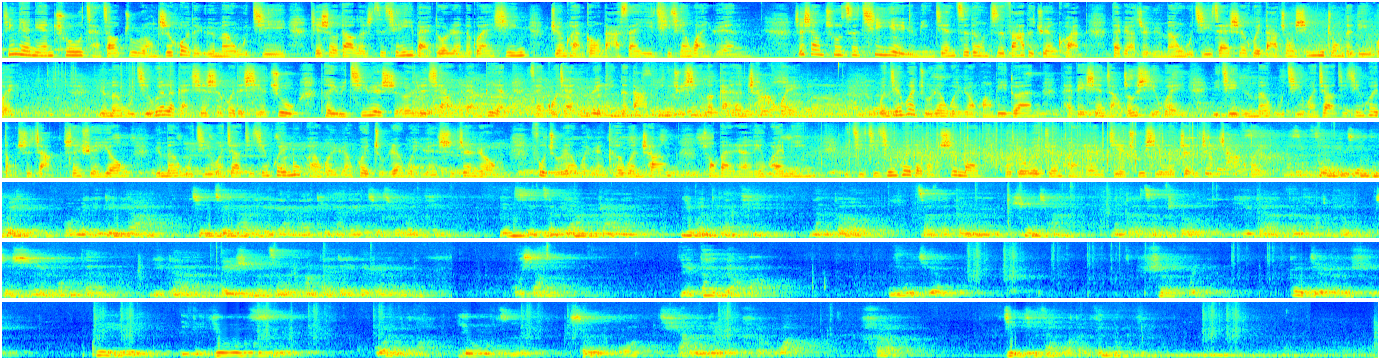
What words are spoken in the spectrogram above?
今年年初惨遭祝融之祸的云门舞集，接受到了四千一百多人的关心，捐款共达三亿七千万元。这项出自企业与民间自动自发的捐款，代表着云门舞集在社会大众心目中的地位。云门舞集为了感谢社会的协助，特于七月十二日下午两点，在国家音乐厅的大厅举行了感恩茶会。文监会主任委员黄碧端、台北县长周习伟以及云门五级文教基金会董事长申学庸、云门五级文教基金会募款委员会主任委员施正荣、副主任委员柯文昌、创办人林怀民以及基金会的董事们和多位捐款人皆出席了这一场茶会。在文监会，我们一定要尽最大的力量来替大家解决问题。因此，怎么样让艺文团体能够走得更顺畅？能够走出一个更好的路，这是我们的一个备受责无旁贷的一个任务。我想，也代表了民间、社会各界人士对于一个优质文化、优质生活强烈的渴望和尽己在我的一个努力。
